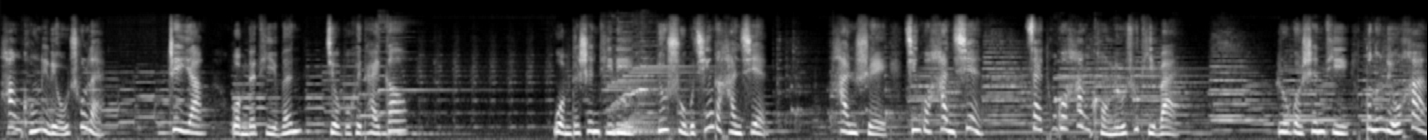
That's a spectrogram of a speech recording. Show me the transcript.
汗孔里流出来，这样。我们的体温就不会太高。我们的身体里有数不清的汗腺，汗水经过汗腺，再通过汗孔流出体外。如果身体不能流汗，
